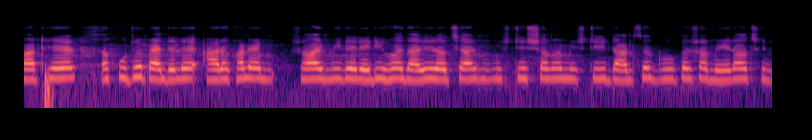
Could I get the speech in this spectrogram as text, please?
মাঠের পুজো প্যান্ডেলে। আর ওখানে সবাই মিলে রেডি হয়ে দাঁড়িয়ে রয়েছে। আর মিষ্টির সঙ্গে মিষ্টির ডান্সের গ্রুপের সব মেয়েরাও ছিল।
